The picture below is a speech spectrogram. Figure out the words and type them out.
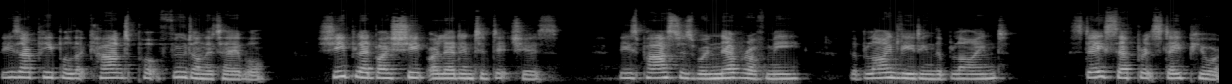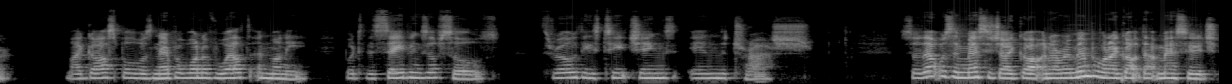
these are people that can't put food on the table. Sheep led by sheep are led into ditches. These pastors were never of me, the blind leading the blind. Stay separate, stay pure. My gospel was never one of wealth and money, but the savings of souls. Throw these teachings in the trash. So that was the message I got. And I remember when I got that message,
